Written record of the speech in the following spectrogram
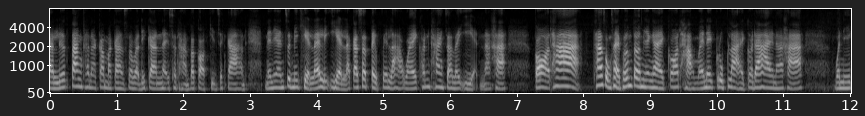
การเลือกตั้งคณะกรรมการสวัสดิการในสถานประกอบกิจการ ในนี้จะมีเขียนรายละเอียด และก็ step เวลาไว้ค่อนข้างจะละเอียดนะคะ ก็ถ้าถ้าสงสัยเพิ่มเติมยังไง ก็ถามไว้ในกลุ่มไลน์ก็ได้นะคะ วันนี้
